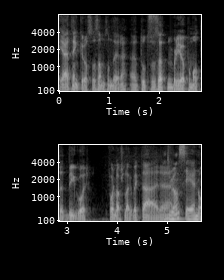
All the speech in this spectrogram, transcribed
jeg tenker også det samme som dere. Eh, 2017 blir jo på en måte et byggår for Lars Lagerbäck. Er Jeg eh, tror han ser nå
